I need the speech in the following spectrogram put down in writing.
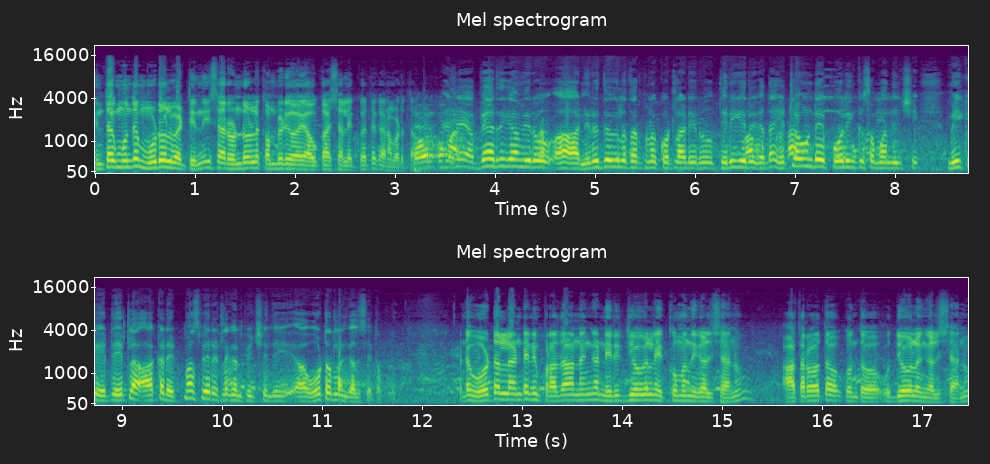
ఇంతకు ముందే మూడు రోజులు పట్టింది. ఈసారి రెండు రోజులు కంప్లీట్ అయ్యే అవకాశాలు ఎక్కువైతే కనబడతాయి. అభ్యర్థిగా మీరు ఆ నిరుద్యోగుల తరఫున కొట్లాడిరు తిరిగిరు కదా. ఎట్లా ఉండే పోలింగ్కు సంబంధించి మీకు ఎట్లా- ఎట్లా అక్కడ అట్మాస్ఫియర్ ఎట్లా కనిపించింది ఆ ఓటర్లను కలిసేటప్పుడు? అంటే ఓటర్లు అంటే నేను ప్రధానంగా నిరుద్యోగులను ఎక్కువ మంది కలిశాను. ఆ తర్వాత కొంత ఉద్యోగులను కలిశాను.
